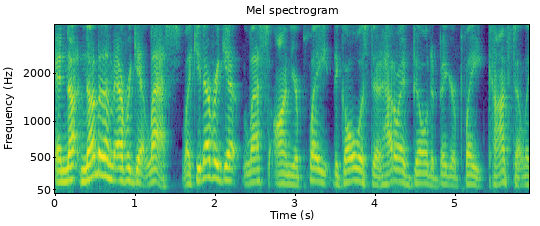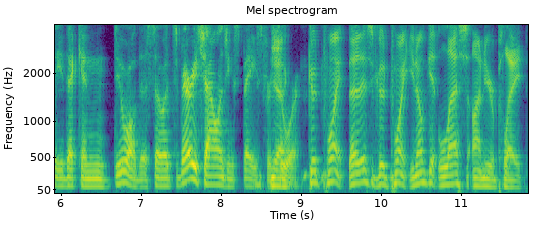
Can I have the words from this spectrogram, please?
and not, none of them ever get less. Like you never get less on your plate. The goal is to how do i build a bigger plate constantly that can do all this? So it's a very challenging space for yeah, sure. good point. That is a good point. You don't get less on your plate.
